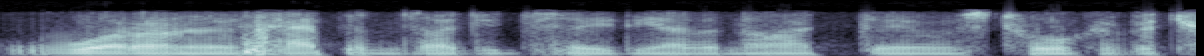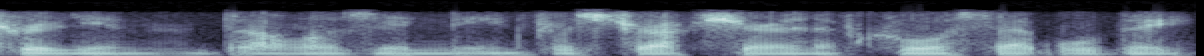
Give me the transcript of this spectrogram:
what on earth happens. I did see the other night there was talk of a trillion dollars in infrastructure, and of course that will be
